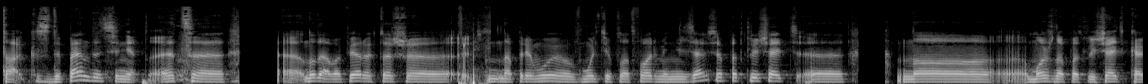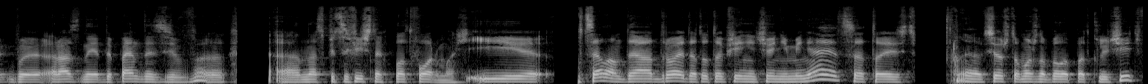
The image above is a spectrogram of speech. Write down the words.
так, с dependency нет. Это Э, ну да, во-первых, тоже напрямую в мультиплатформе нельзя все подключать, э, но можно подключать как бы разные dependency в, э, на специфичных платформах. И в целом для Android тут вообще ничего не меняется, то есть все, что можно было подключить,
